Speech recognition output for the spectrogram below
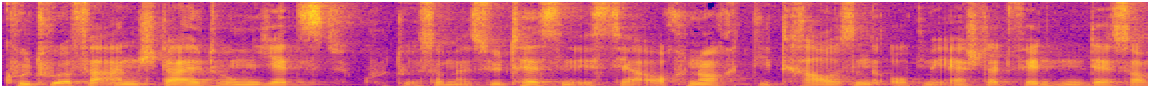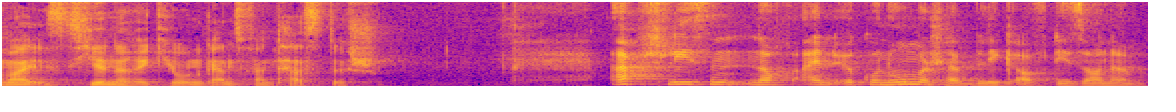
Kulturveranstaltungen jetzt. Kultursommer Südhessen ist ja auch noch, die draußen Open Air stattfinden. Der Sommer ist hier in der Region ganz fantastisch. Abschließend noch ein ökonomischer Blick auf die Sonne.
